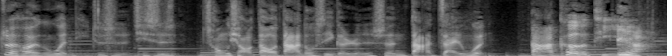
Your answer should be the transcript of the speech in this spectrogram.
最后一个问题就是，其实从小到大都是一个人生大灾问、大课题呀、啊。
